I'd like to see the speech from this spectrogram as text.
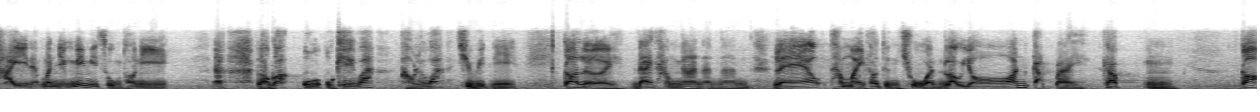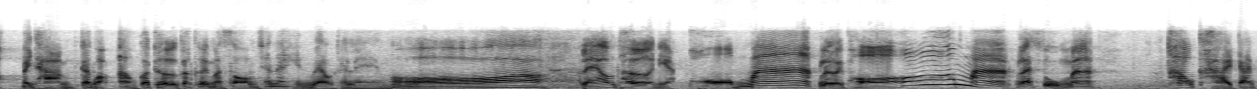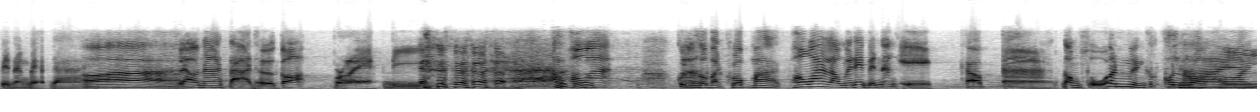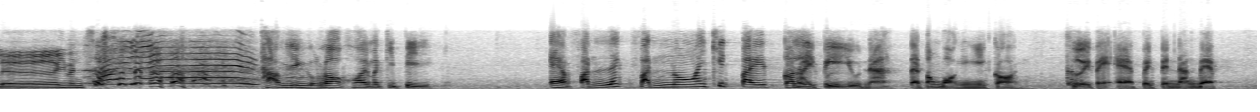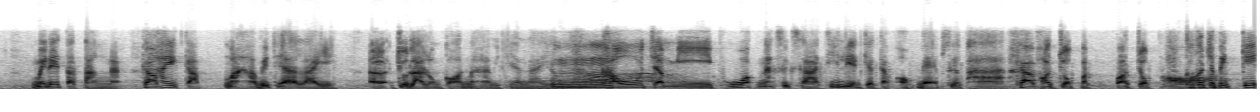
ไทยเนี่ยมันยังไม่มีสูงเท่านี้ อะเราก็โอโอเคว่าเอาแล้วว่าชีวิตนี้ ก็เลยได้ทำงานอันนั้น แล้วทำไมเขาถึงชวน เราย้อนกลับไป ครับ อืม ก็ไปถามก็บอกอ้าวก็เธอก็เคยมาซ้อมฉันนะเห็นแววเธอแล้ว อ๋อ แล้วเธอเนี่ยผอมมากเลยผอมมากและสูงมาก เข้าข่ายการเป็นนางแบบได้ อ่า แล้วหน้าตาเธอก็แปลกดีอ่าเพราะว่า คุณสมบัติครบมาก เพราะว่าเราไม่ได้เป็นนางเอกครับ อ่า ต้องสวยมันเหมือนกับคนรอคอย เลยมันใช่เลย ถามจริงรอคอยมากี่ปี แอบฝันเล็กฝันน้อยคิดไปก็หลายปีอยู่นะ แต่ต้องบอกอย่างนี้ก่อน เคยไปแอบไปเป็นนางแบบ ไม่ได้ตะตังอะครับให้กับมหาวิทยาลัยเอ่อจุฬาลงกรณ์มหาวิทยาลัย อืมเขาจะมีพวกนักศึกษาที่เรียนเกี่ยวกับออกแบบเสื้อผ้า ครับ พอจบปะ พอจบอ๋อเขาก็จะไปเก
